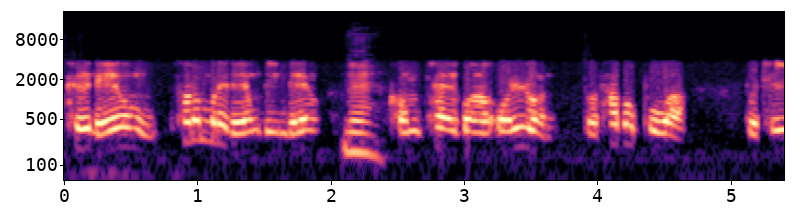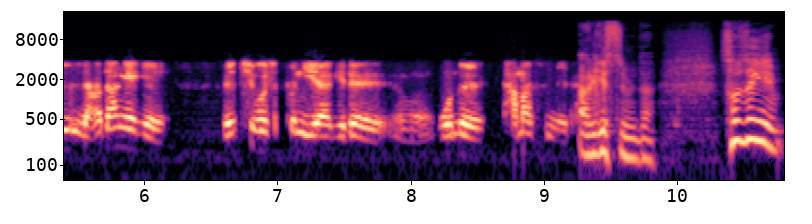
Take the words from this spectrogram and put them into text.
그 내용 선언문의 내용들인데요. 네. 검찰과 언론 또 사법부와 또질 야당에게 외치고 싶은 이야기를 어, 오늘 담았습니다. 알겠습니다. 선생님,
